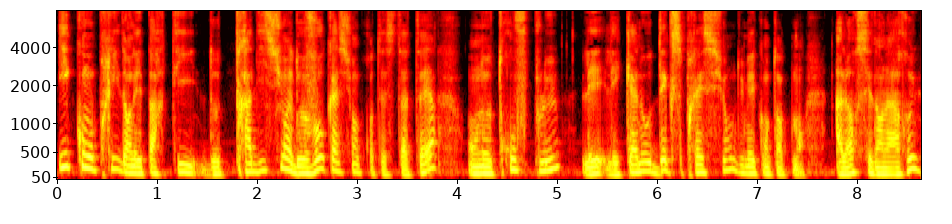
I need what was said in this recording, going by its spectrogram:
y compris dans les partis de tradition et de vocation protestataire, on ne trouve plus les, les canaux d'expression du mécontentement. Alors c'est dans la rue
